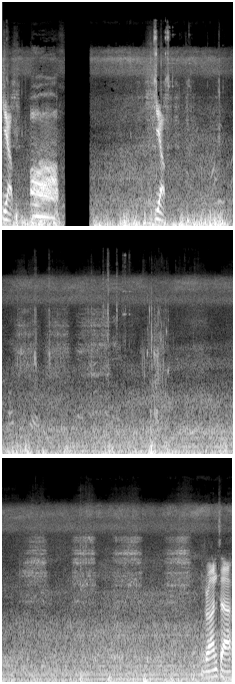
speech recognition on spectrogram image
Yep. Oh. Yep. Grunter.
